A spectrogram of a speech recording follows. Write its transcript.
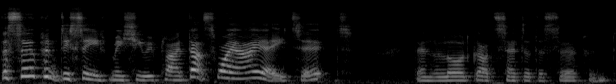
The serpent deceived me, she replied. That's why I ate it. Then the Lord God said to the serpent,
